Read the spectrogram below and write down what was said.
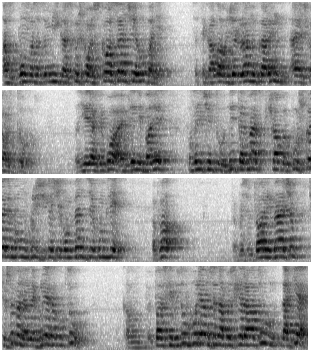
as bombës atomike as kurgja s'ka sen që e hup atje se tek Allahu xhelle ve ala nuk arrin ajo çka është në tokë O njeri a ke pa e ble një banesë po me njëqind tu një tërmet ku çka u bë ku shkoj nin po mu prish qikjo qe kom mend se e kom ble apo po besimtari i meçëm qeshtu më edhe gruaja ka kuptu ka pas ke fitu burrë jam se na pas ke rahatu nga tjerat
